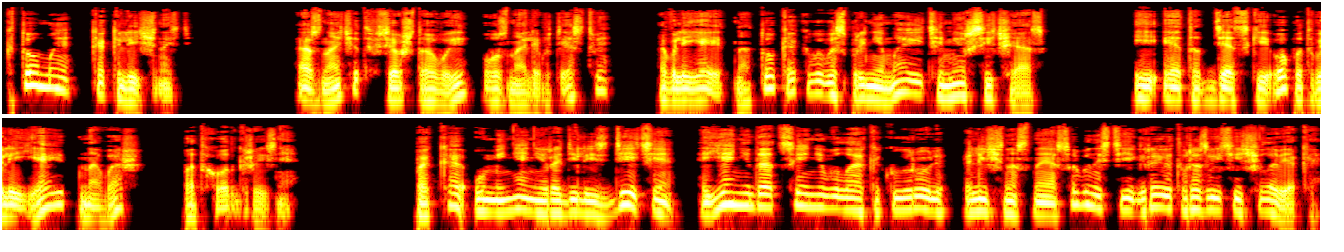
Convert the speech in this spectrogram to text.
кто мы как личность. А значит, все, что вы узнали в детстве, влияет на то, как вы воспринимаете мир сейчас. И этот детский опыт влияет на ваш подход к жизни. Пока у меня не родились дети, я недооценивала, какую роль личностные особенности играют в развитии человека.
